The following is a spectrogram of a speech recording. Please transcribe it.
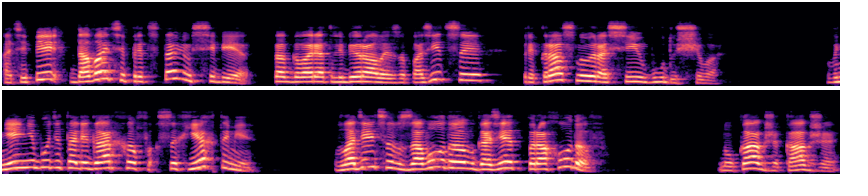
А теперь давайте представим себе, как говорят либералы из оппозиции, прекрасную Россию будущего. В ней не будет олигархов с их яхтами? Владельцев заводов, газет, пароходов? Ну как же, как же.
